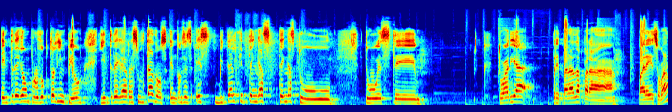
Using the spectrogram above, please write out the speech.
entrega un producto limpio y entrega resultados. Entonces es vital que tengas, tengas tu, tu, este, tu área preparada para, para eso, ¿va?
